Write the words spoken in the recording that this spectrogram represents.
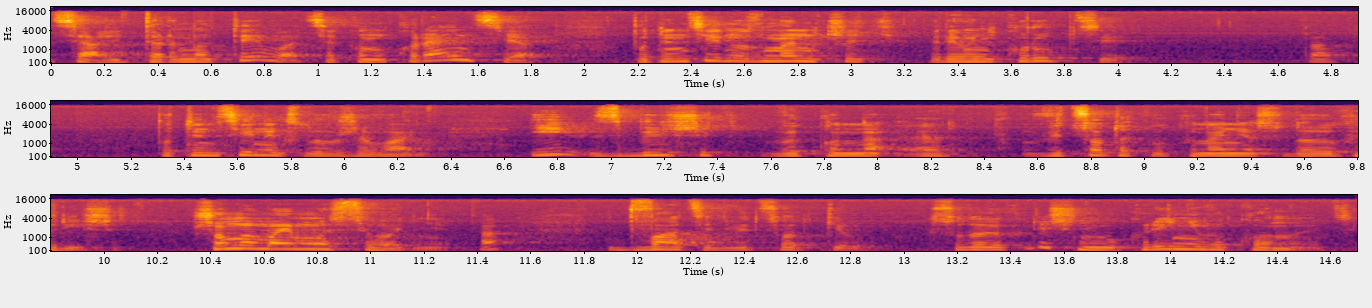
ця альтернатива, ця конкуренція потенційно зменшить рівень корупції, так, потенційних зловживань і збільшить викона... е, відсоток виконання судових рішень. Що ми маємо сьогодні? Так? 20% судових рішень в Україні виконуються,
